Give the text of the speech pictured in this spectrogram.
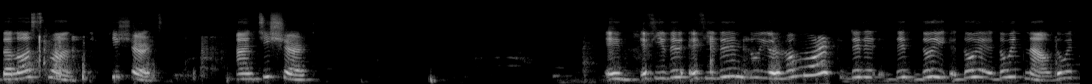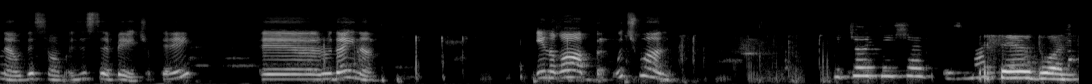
The last one, t-shirt. And t-shirt. If, if you did if you didn't do your homework, did it did do it- do it, do it now. Do it now. This home this uh, page, okay? Uh, Rudaina. إنغاب. Which one? Teacher, teacher is my the third one.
